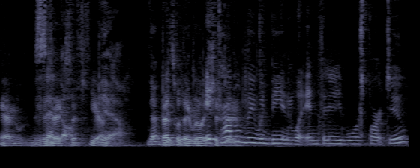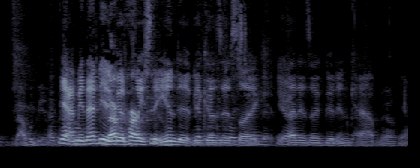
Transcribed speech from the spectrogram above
And his Send exit. off. Yeah, Yeah. That'd be that's what they good. really It should do. probably would be in what Infinity Wars Part Two. That would be it. That'd Yeah, I mean that'd be a That good part place to end it Yeah, be because it's like it, yeah. that is a good end cap. Yeah. Yeah.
